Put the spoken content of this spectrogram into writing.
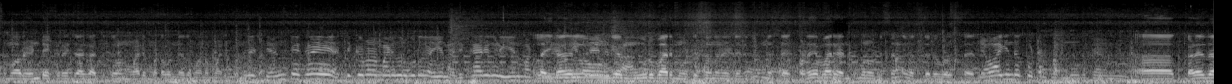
ಸುಮಾರು ಎಂಟು ಎಕರೆ ಜಾಗ ಅತಿಕ್ರಮಣ ಮಾಡಿ ಮಠವನ್ನು ನಿರ್ಮಾಣ ಮಾಡಿಕೊಂಡಿದ್ದಾರೆ ಎಂಟು ಎಕರೆ ಅತಿಕ್ರಮಣ ಮಾಡಿದ್ರು ಏನು ಅಧಿಕಾರಿಗಳು ಏನು ಅಲ್ಲ ಮಾಡ್ತಾರೆ? ಈಗಾಗಲೇ ಅವನಿಗೆ ಮೂರು ಬಾರಿ ನೋಟಿಸನ್ನು ನೀಡಿದ್ವಿ ಮತ್ತು ಕೊನೆಯ ಬಾರಿ ಅಂತಿಮ ನೋಟಿಸನ್ನು ಇವತ್ತು ತೆರವುಗೊಳಿಸ್ತಾ ಇದ್ದೀವಿ. ಕಳೆದ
